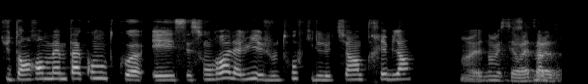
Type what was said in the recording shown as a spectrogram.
tu t'en rends même pas compte, quoi. Et c'est son rôle à lui, et je le trouve qu'il le tient très bien. Ouais, non, mais c'est vrai, t'as raison.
